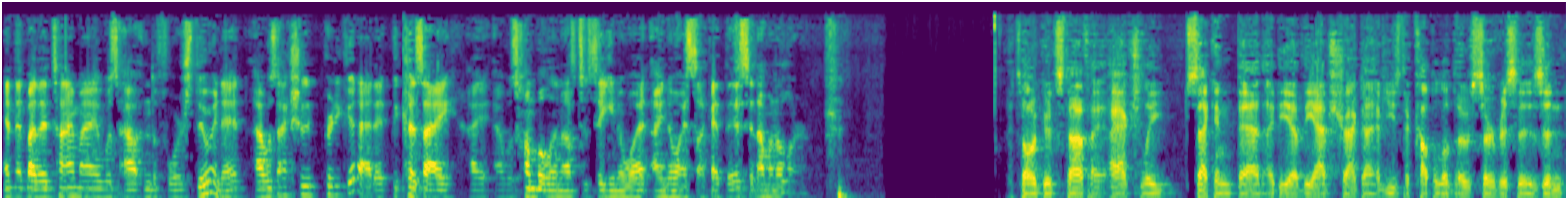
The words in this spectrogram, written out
And then by the time I was out in the forest doing it, I was actually pretty good at it because I, I, I was humble enough to say, you know what, I know I suck at this and I'm going to learn. It's all good stuff. I, I, actually second that idea of the abstract. I've used a couple of those services and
